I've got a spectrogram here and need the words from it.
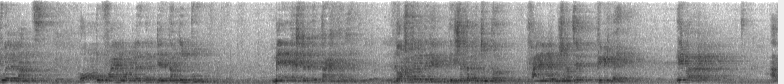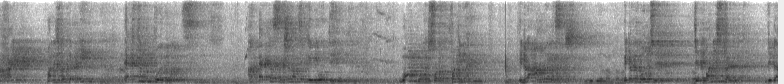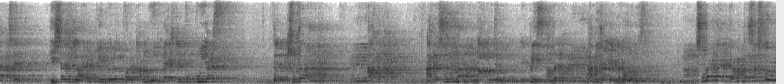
extend to twelve months or to fine not less than ten thousand to may extend to thirty thousand. দশ হাজার থেকে তিরিশ হাজার পর্যন্ত ফাইনাল প্রভিশন আছে ফিফটি ফাইভ এবার, আর ফাইন পানিশমেন্টটা কি? এক্সটেন্ড টু টুয়েলভ মান্থস আর একটা সেকশন আছে, এই বইতে ওয়ান ফর্টি ফাইভ এটা আমব্রেলা সেকশন এটাতে বলছে যে পানিশমেন্ট যেটা আছে he shall be liable for term which may extend to two years তো সুতরাং, আর, আরে শুনুন না না বুঝেন। প্লিজ আমরা, আমি জানি আপনি ভালো বুঝেন। শুনেন না একটু, আমারটা শেষ করুন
